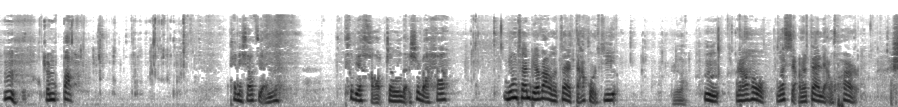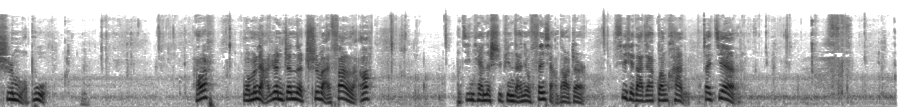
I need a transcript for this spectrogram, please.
嗯，真棒！看这小卷子，特别好蒸的，是吧？哈，明天别忘了带打火机。知道。嗯，然后我想着带两块湿抹布。好了。我们俩认真的吃晚饭了啊！今天的视频咱就分享到这儿，谢谢大家观看，再见。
